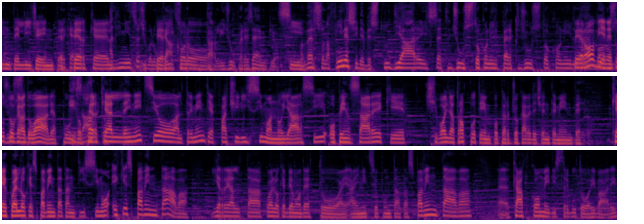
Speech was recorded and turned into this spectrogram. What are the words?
intelligente. Perché Perché, All'inizio ci vuole un cazzo per pericolo. buttarli giù, per esempio. Sì. Ma verso la fine si deve studiare il set giusto, con il perk giusto, con il Però viene tutto giusto. graduale, appunto, Esatto. perché all'inizio altrimenti è facilissimo annoiarsi o pensare che ci voglia troppo tempo per giocare decentemente, Vero. che è quello che spaventa tantissimo e che spaventava in realtà quello che abbiamo detto a, a inizio puntata, spaventava eh, Capcom e i distributori vari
